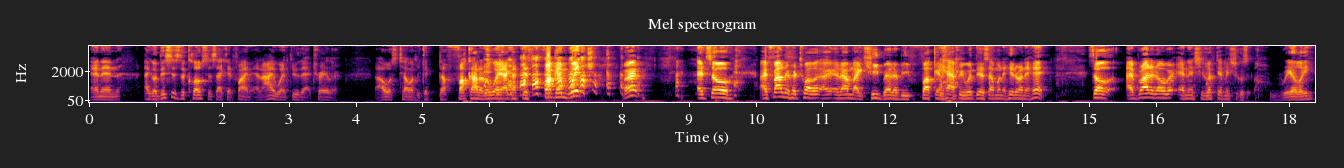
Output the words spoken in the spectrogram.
And then I go, this is the closest I could find. And I went through that trailer. I was telling him, get the fuck out of the way. I got this fucking witch. Right? And so I found her her 12, and I'm like, she better be fucking happy with this. I'm going to hit her on the head. So I brought it over, and then she looked at me. She goes, really?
